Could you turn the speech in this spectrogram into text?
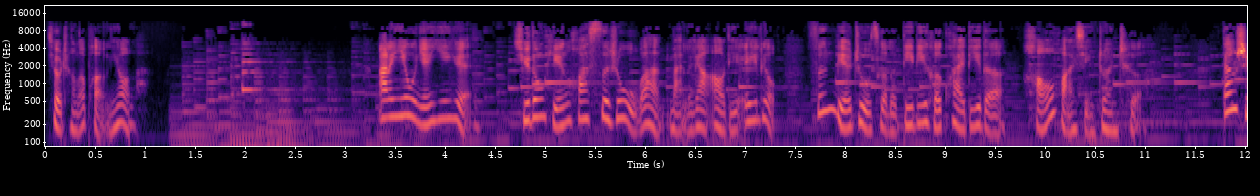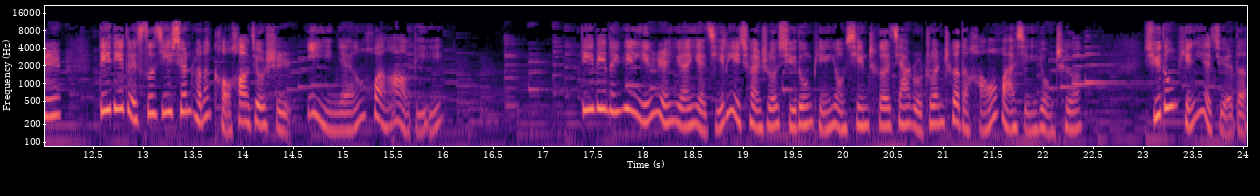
就成了朋友了。二零一五年一月。徐东平花四十五万买了辆奥迪 A 六，分别注册了滴滴和快滴的豪华型专车。当时，滴滴对司机宣传的口号就是“一年换奥迪”。滴滴的运营人员也极力劝说徐东平用新车加入专车的豪华型用车。徐东平也觉得，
